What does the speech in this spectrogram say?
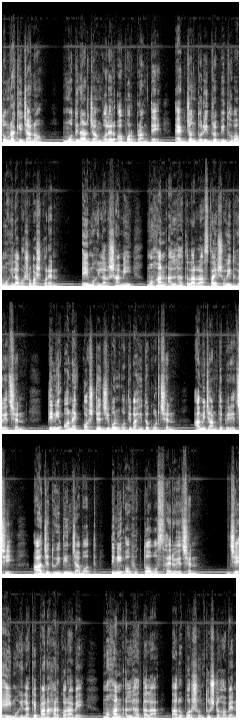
তোমরা কি জানো, মদিনার জঙ্গলের অপর প্রান্তে একজন দরিদ্র বিধবা মহিলা বসবাস করেন। এই মহিলার স্বামী মহান আল্লাহতালার রাস্তায় শহীদ হয়েছেন। তিনি অনেক কষ্টে জীবন অতিবাহিত করছেন। আমি জানতে পেরেছি, আজ দুই দিন যাবৎ তিনি অভুক্ত অবস্থায় রয়েছেন। যে এই মহিলাকে পানাহার করাবে মহান আল্লাহ তালা তার উপর সন্তুষ্ট হবেন।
